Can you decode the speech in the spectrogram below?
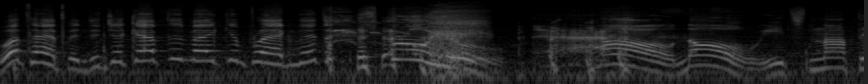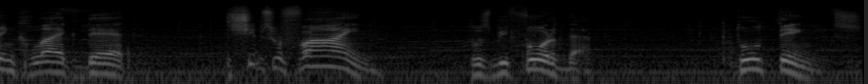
What happened? Did your captain make you pregnant? Screw you! no, no, it's nothing like that. The ships were fine. It was before that. Two things.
